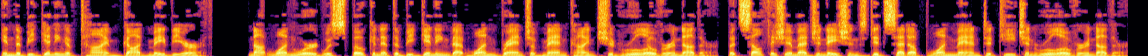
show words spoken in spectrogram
in the beginning of time God made the earth. Not one word was spoken at the beginning that one branch of mankind should rule over another, but selfish imaginations did set up one man to teach and rule over another.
